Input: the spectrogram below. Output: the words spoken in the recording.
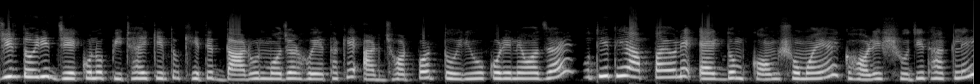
সুজির তৈরি যে কোনো পিঠাই কিন্তু খেতে দারুণ মজার হয়ে থাকে আর ঝটপট তৈরিও করে নেওয়া যায়। অতিথি আপ্যায়নে একদম কম সময়ে ঘরে সুজি থাকলেই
